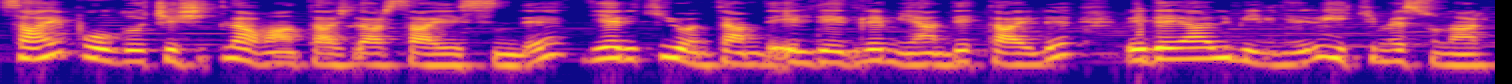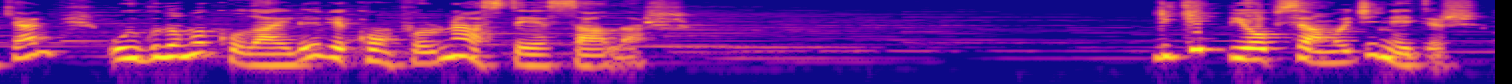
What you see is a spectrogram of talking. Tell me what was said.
Sahip olduğu çeşitli avantajlar sayesinde diğer iki yöntemde elde edilemeyen detaylı ve değerli bilgileri hekime sunarken uygulama kolaylığı ve konforunu hastaya sağlar. Likit biyopsi amacı nedir?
